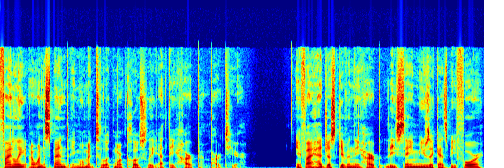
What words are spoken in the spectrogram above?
And finally, I want to spend a moment to look more closely at the harp part here. If I had just given the harp the same music as before,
